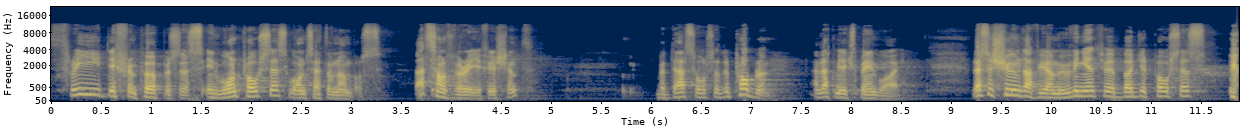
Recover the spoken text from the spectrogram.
three different purposes in one process, one set of numbers. That sounds very efficient, but that's also the problem, and let me explain why. Let's assume that we are moving into a budget process.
